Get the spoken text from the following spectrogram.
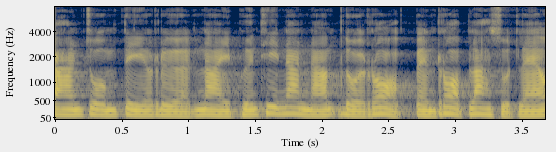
การโจมตีเรือในพื้นที่น่านน้ำโดยรอบเป็นรอบล่าสุดแล้ว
